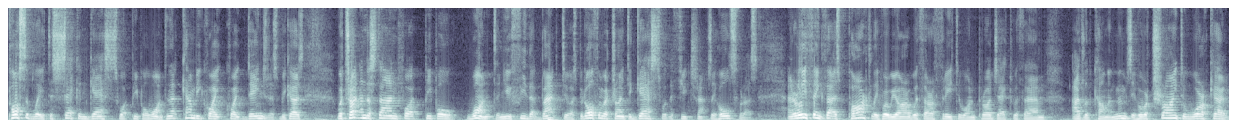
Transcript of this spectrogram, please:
possibly to second guess what people want, and that can be quite quite dangerous because we're trying to understand what people want, and you feed that back to us. But often we're trying to guess what the future actually holds for us. And I really think that is partly where we are with our three to one project with um, AdLib, Calm, and Mimsy, where we're trying to work out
